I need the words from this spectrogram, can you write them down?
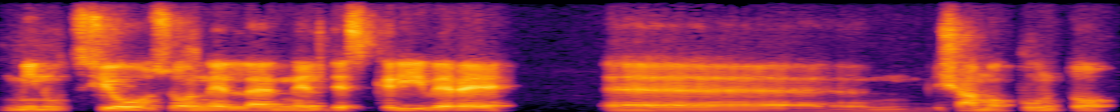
minuzioso nel, nel descrivere, eh, diciamo appunto,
